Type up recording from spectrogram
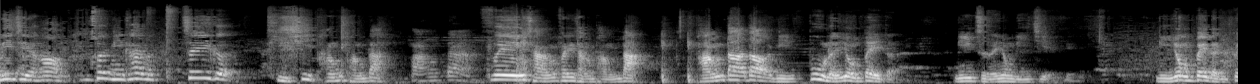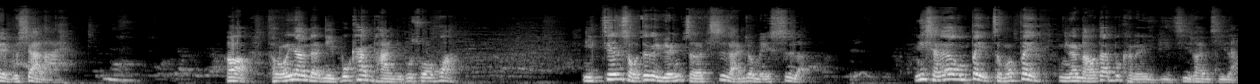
理解哈？所以你看呢，这一个体系庞不庞大？庞大，非常非常庞大，庞大到你不能用背的，你只能用理解。你用背的，你背不下来。啊、同样的，你不看盘，你不说话，你坚守这个原则，自然就没事了。你想要用背，怎么背？你的脑袋不可能比计算机啦。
